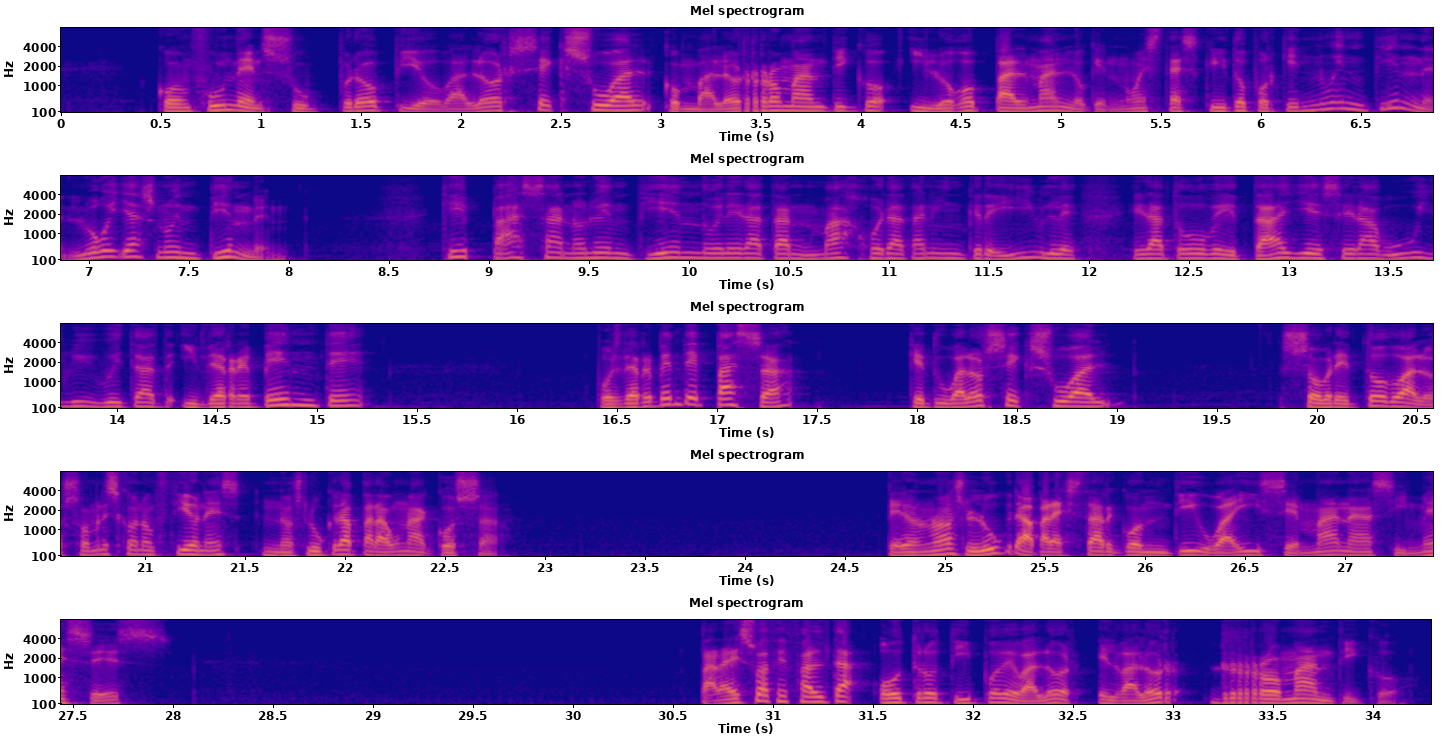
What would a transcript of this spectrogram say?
confunden su propio valor sexual con valor romántico y luego palman lo que no está escrito porque no entienden. Luego ellas no entienden. ¿Qué pasa? No lo entiendo. Él era tan majo, era tan increíble, era todo detalles, era y de repente, pues de repente pasa que tu valor sexual, sobre todo a los hombres con opciones, nos lucra para una cosa pero no nos lucra para estar contigo ahí semanas y meses. Para eso hace falta otro tipo de valor, el valor romántico.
